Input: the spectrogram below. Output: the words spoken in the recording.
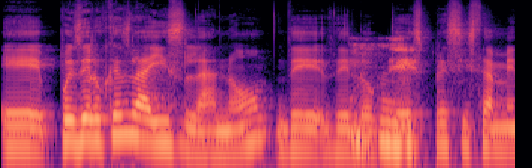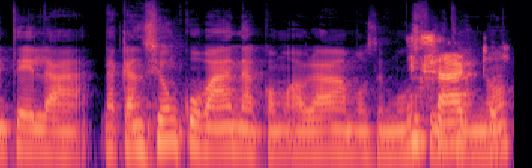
eh, pues de lo que es la isla, ¿no? De, lo que es precisamente la, canción cubana, como hablábamos de música, ¿no?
